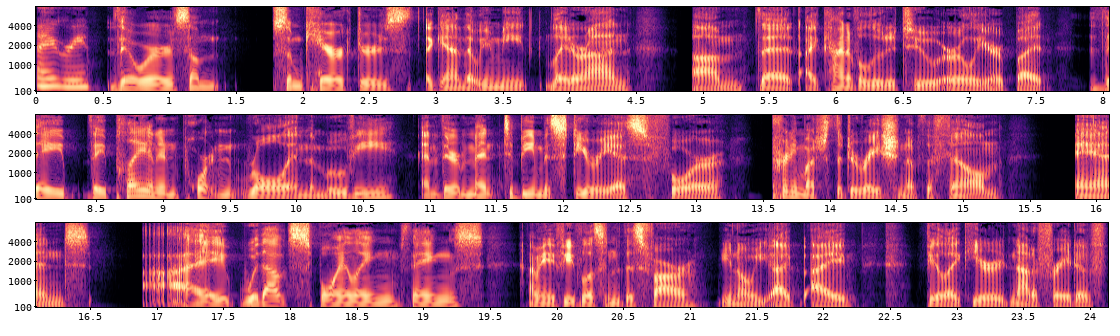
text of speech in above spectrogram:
I agree. There were some some characters again that we meet later on um, that I kind of alluded to earlier, but they they play an important role in the movie, and they're meant to be mysterious for pretty much the duration of the film. And I, without spoiling things, I mean, if you've listened to this far, you know, I I feel like you're not afraid of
